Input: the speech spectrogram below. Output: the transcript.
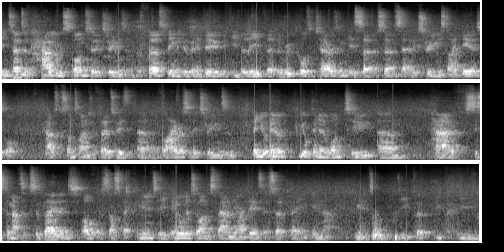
in terms of how you respond to extremism, the first thing that you're going to do if you believe that the root cause of terrorism is a, certain set of extremist ideas, or how it's sometimes referred to as a, a virus of extremism, then you're going to you're going to want to um, have systematic surveillance of the suspect community in order to understand the ideas that are circulating in that community. So you, put, you, you,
